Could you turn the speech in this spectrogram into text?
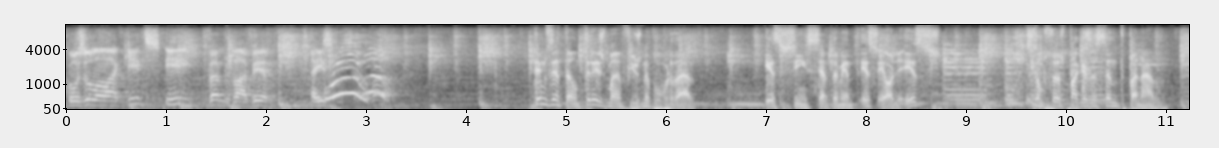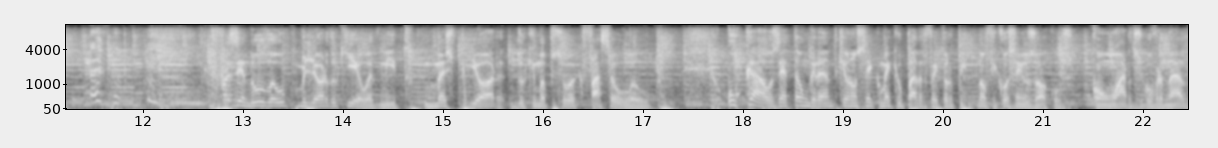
com os Ulala Kids e vamos lá ver a exibição. Temos então três manfios na puberdade. Esses sim, certamente. Esses, olha, esses são pessoas pagas a santo de panado. Fazendo hula hoop melhor do que eu, admito, mas pior do que uma pessoa que faça hula hoop. O caos é tão grande que eu não sei como é que o padre Feitor Pinto não ficou sem os óculos, com um ar desgovernado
